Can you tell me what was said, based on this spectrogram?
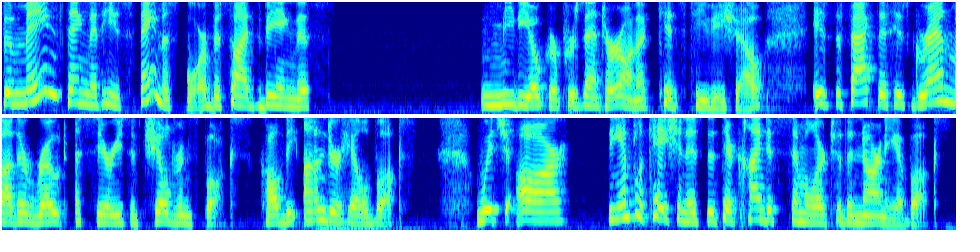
The main thing that he's famous for, besides being this mediocre presenter on a kids' TV show is the fact that his grandmother wrote a series of children's books called the Underhill books, which are the implication is that they're kind of similar to the Narnia books.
